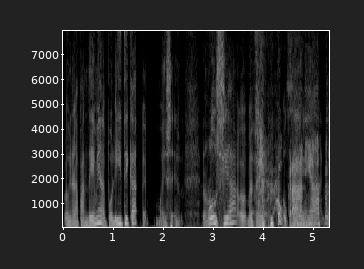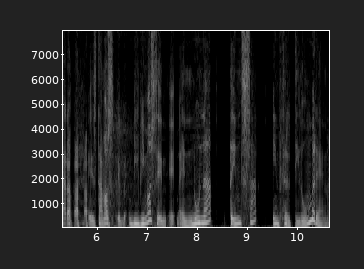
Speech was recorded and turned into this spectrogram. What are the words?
Bueno, la pandemia, la política, eh, pues, Rusia, eh, Ucrania. claro, estamos, eh, vivimos en, en una tensa incertidumbre, ¿no?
